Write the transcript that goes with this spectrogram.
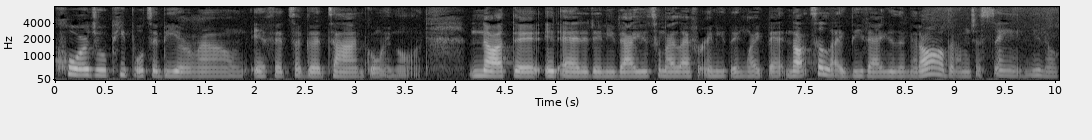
cordial people to be around if it's a good time going on. Not that it added any value to my life or anything like that. Not to like devalue them at all, but I'm just saying, you know,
